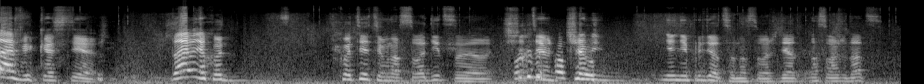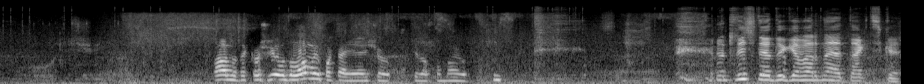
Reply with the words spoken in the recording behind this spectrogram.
нафиг, Костя! Дай мне хоть хоть этим тем, попал? чем мне не придется наслаждя- наслаждаться. Ладно, так уж его доламай пока, я еще тебя помою. Отличная договорная тактика.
